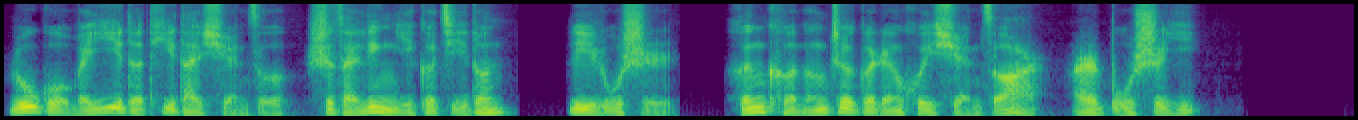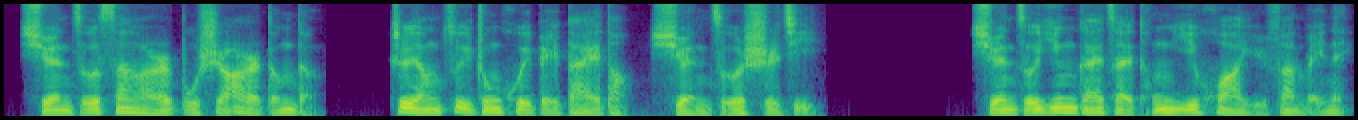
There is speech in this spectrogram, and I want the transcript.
如果唯一的替代选择是在另一个极端，例如十，很可能这个人会选择二而不是一，选择三而不是二等等，这样最终会被带到选择十级。选择应该在同一话语范围内，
